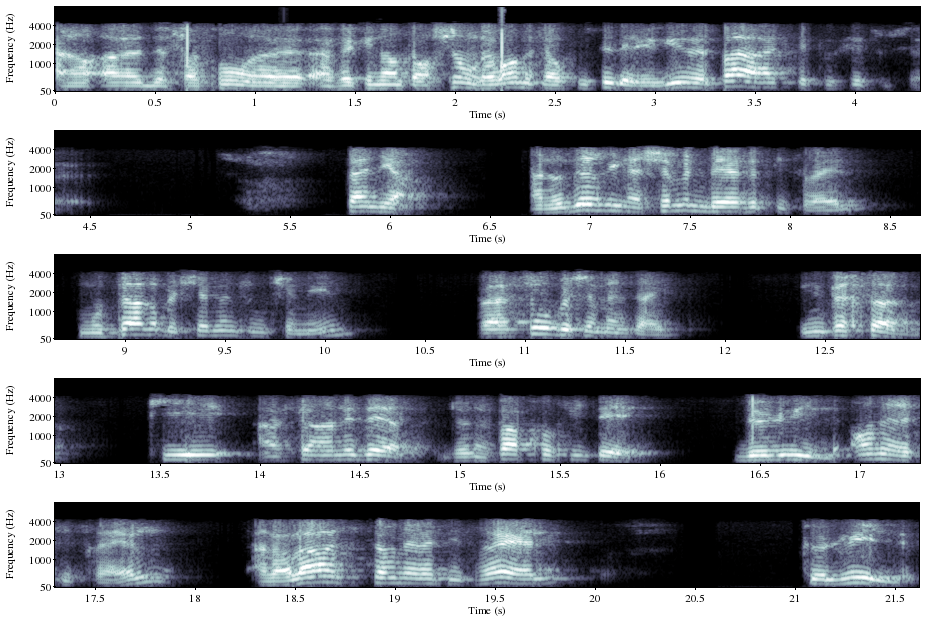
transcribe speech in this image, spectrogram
de façon avec une intention vraiment de faire pousser des légumes et pas que c'est poussé tout seul. Tania, un odeur min shemen Israël, mutar shemen shum shemin, va shemen zayit. Une personne qui a fait un éder de ne pas profiter de l'huile en Eretz Israël, alors là, c'est en Eretz Israël que l'huile,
